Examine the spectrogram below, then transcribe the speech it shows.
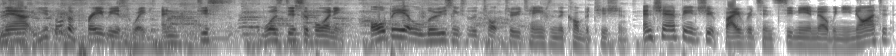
Now, you thought the previous week and dis- was disappointing, albeit losing to the top two teams in the competition, and championship favourites in Sydney and Melbourne United,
